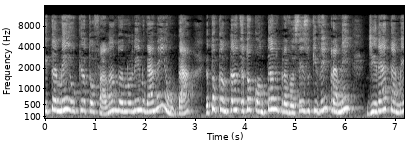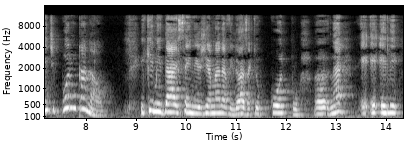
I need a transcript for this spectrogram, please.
E também o que eu estou falando eu não li em lugar nenhum, tá? Eu estou contando, eu tô contando para vocês o que vem para mim diretamente por um canal. E que me dá essa energia maravilhosa que o corpo, uh, né? Ele,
